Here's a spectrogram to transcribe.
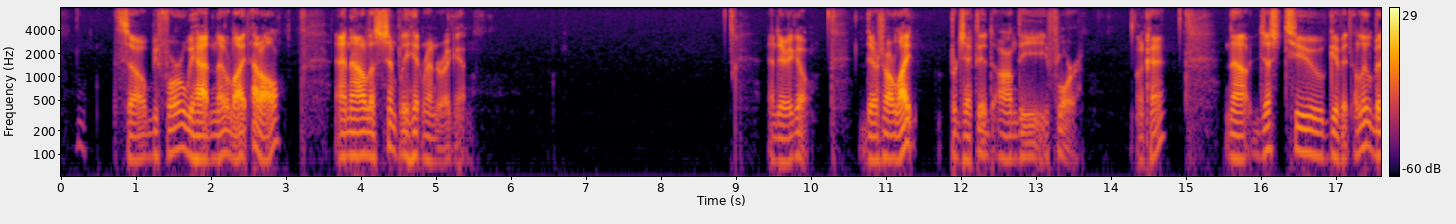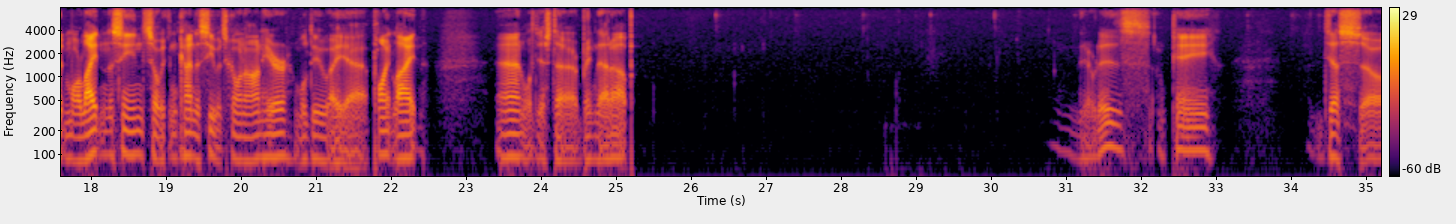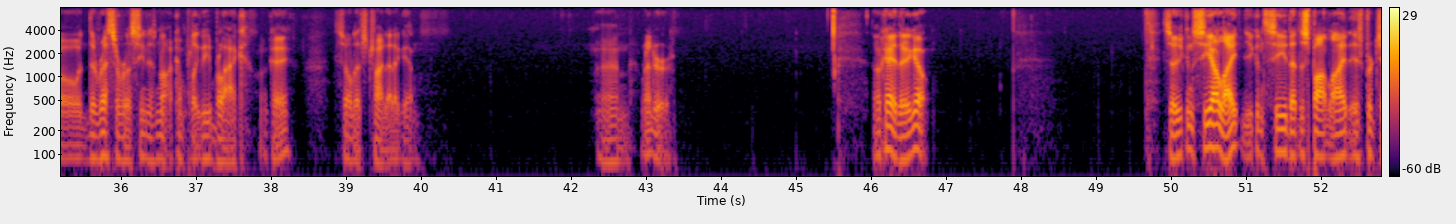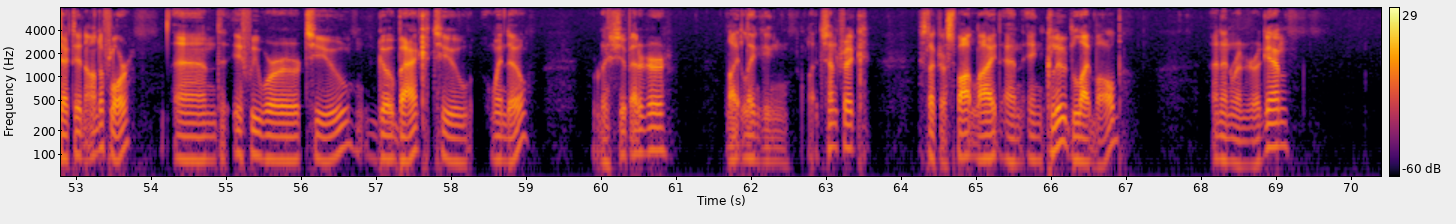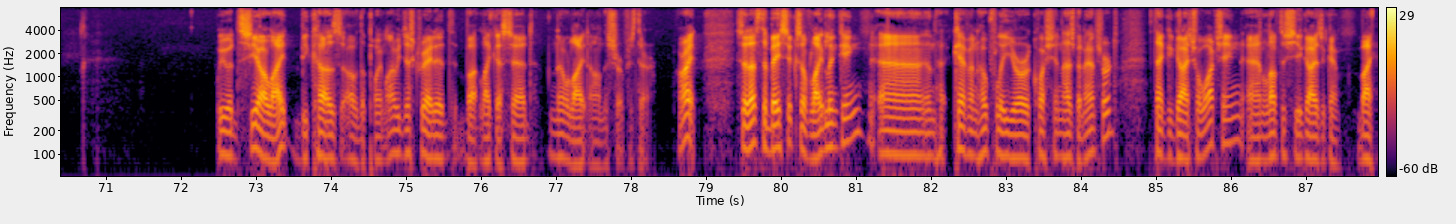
So before we had no light at all, and now let's simply hit render again. And there you go. There's our light projected on the floor, okay? Now, just to give it a little bit more light in the scene so we can kind of see what's going on here, we'll do a uh, point light and we'll just uh, bring that up. There it is. Okay. Just so the rest of our scene is not completely black. Okay. So let's try that again. And render. Okay, there you go. So you can see our light. You can see that the spotlight is projected on the floor. And if we were to go back to Window, Relationship Editor, Light Linking, Light Centric, select our spotlight and include light bulb, and then render again, we would see our light because of the point light we just created, but like I said, no light on the surface there. All right, so that's the basics of light linking. And Kevin, hopefully your question has been answered. Thank you guys for watching and love to see you guys again. Bye.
